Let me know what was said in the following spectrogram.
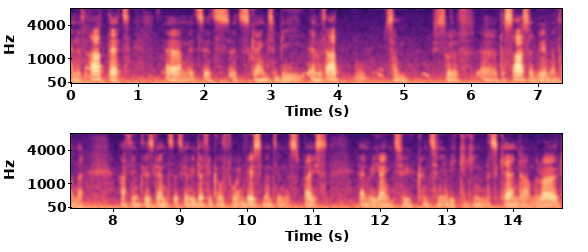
And without that, um, it's, it's, it's going to be, and without some sort of uh, decisive movement on that, I think there's going to, it's going to be difficult for investment in the space, and we're going to continue to be kicking this can down the road.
